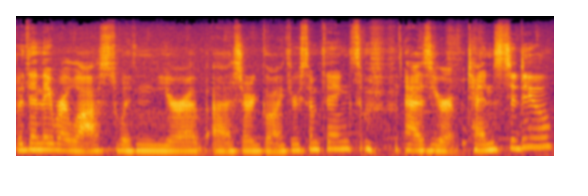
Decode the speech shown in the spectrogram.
But then they were lost when Europe uh, started going through some things, as Europe tends to do.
